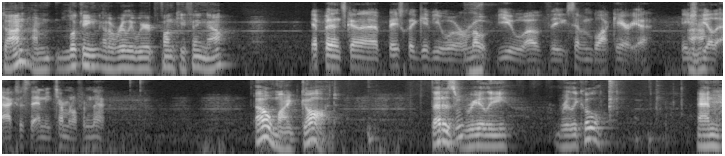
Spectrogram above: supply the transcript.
done. I'm looking at a really weird, funky thing now. Yep, and it's gonna basically give you a remote view of the seven block area. You should be Uh-huh. able to access the ME terminal from that. Oh my god. That is really, really cool. And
